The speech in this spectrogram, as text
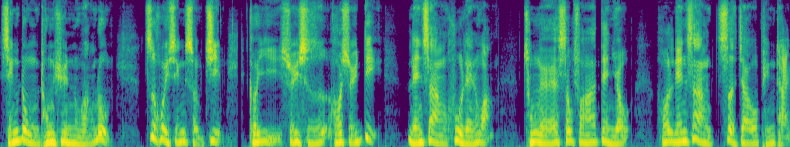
行动通讯网络，智慧型手机可以随时和随地连上互联网，从而收发电邮和连上社交平台。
